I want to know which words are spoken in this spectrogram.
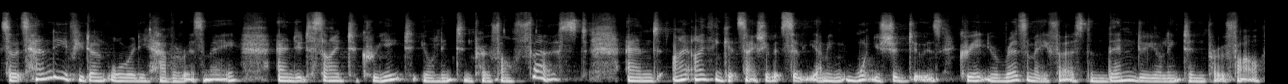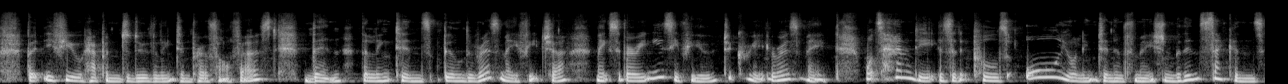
So it's handy if you don't already have a resume and you decide to create your LinkedIn profile first. And I, I think it's actually a bit silly. I mean, what you should do is create your resume first and then do your LinkedIn profile. But if you happen to do the LinkedIn profile first, then the LinkedIn's build a resume feature makes it very easy for you to create your resume. What's handy is that it pulls all your LinkedIn information within seconds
